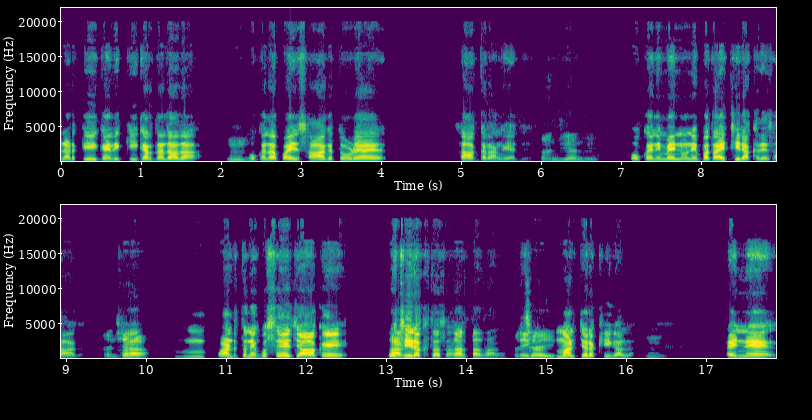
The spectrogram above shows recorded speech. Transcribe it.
ਲੜਕੀ ਕਹਿੰਦੀ ਕੀ ਕਰਦਾ ਦਾਦਾ? ਉਹ ਕਹਿੰਦਾ ਭਾਈ ਸਾਗ ਤੋੜਿਆ ਸਾਗ ਕਰਾਂਗੇ ਅੱਜ। ਹਾਂਜੀ ਹਾਂਜੀ। ਉਹ ਕਹਿੰਦੀ ਮੈਨੂੰ ਨਹੀਂ ਪਤਾ ਇੱਥੇ ਹੀ ਰੱਖ ਦੇ ਸਾਗ ਅੱਛਾ। ਪੰਡਤ ਨੇ ਗੁੱਸੇ ਚ ਆ ਕੇ ਉੱਥੇ ਹੀ ਰੱਖਤਾ ਸਾਗ। ਧਰਤਾ ਸਾਗ। ਠੀਕ ਅੱਛਾ ਜੀ। ਮਨ ਚ ਰੱਖੀ ਗੱਲ। ਹੂੰ। ਇੰਨੇ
